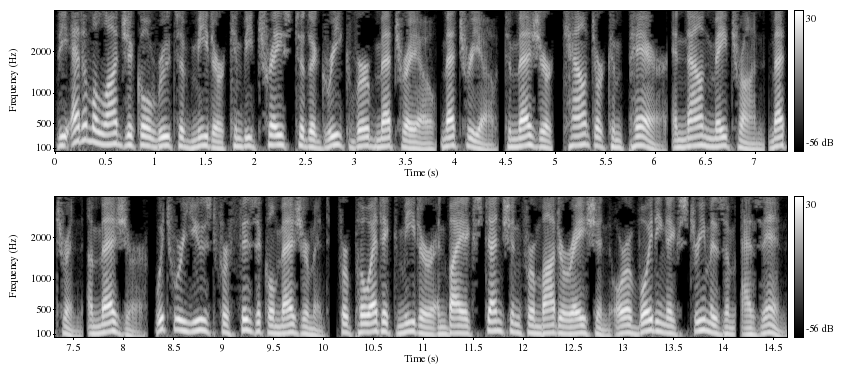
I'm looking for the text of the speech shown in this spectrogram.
The etymological roots of meter can be traced to the Greek verb metreo, metreo to measure, count or compare and noun metron metron a measure, which were used for physical measurement, for poetic meter and by extension for moderation or avoiding extremism as in,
